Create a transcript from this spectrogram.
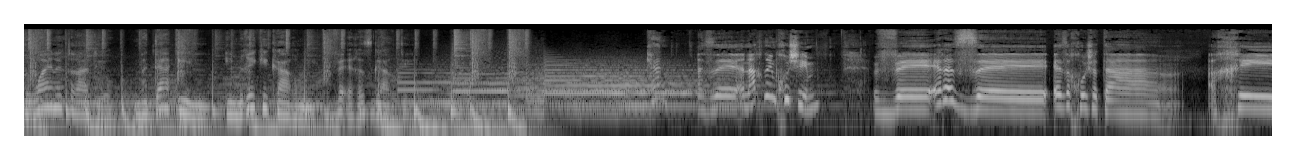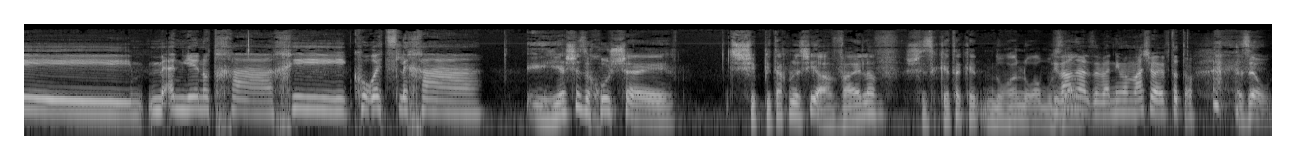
בוויינט רדיו, מדע אין, עם ריקי כרמי וארז גרטי. כן, אז אה, אנחנו עם חושים, וארז, אה, איזה חוש אתה הכי מעניין אותך, הכי קורץ לך? יש איזה חוש ש... אה, שפיתחנו איזושהי אהבה אליו שזה קטע נורא נורא מוזר. דיברנו על זה ואני ממש אוהבת אותו. אז זהו.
